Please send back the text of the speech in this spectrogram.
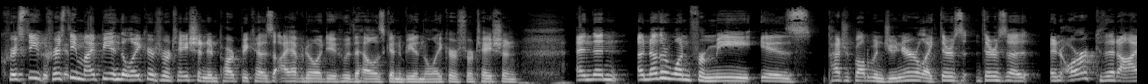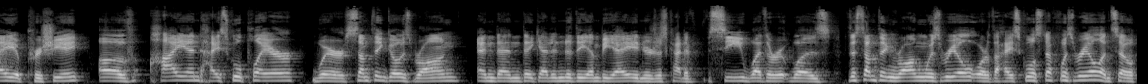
Christie Christie might be in the Lakers rotation in part because I have no idea who the hell is going to be in the Lakers rotation. And then another one for me is Patrick Baldwin Jr. Like there's there's a an arc that I appreciate of high end high school player where something goes wrong and then they get into the NBA and you're just kind of see whether it was the something wrong was real or the high school stuff was real. And so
